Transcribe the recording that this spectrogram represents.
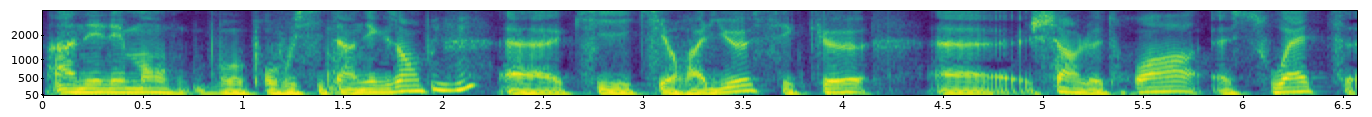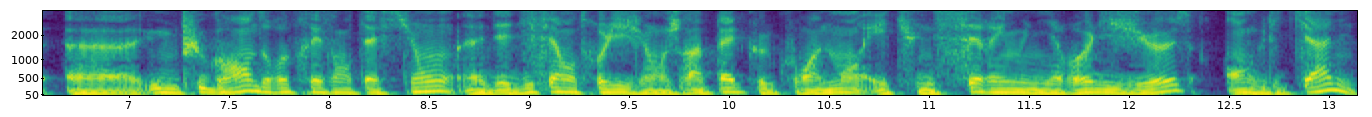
Un élément, pour vous citer un exemple, mm-hmm. qui, qui aura lieu, c'est que euh, Charles III souhaite euh, une plus grande représentation euh, des différentes religions. Je rappelle que le couronnement est une cérémonie religieuse anglicane.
